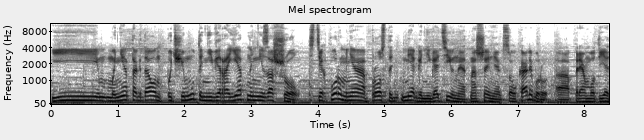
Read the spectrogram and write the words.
И мне тогда он почему-то невероятно не зашел. С тех пор у меня просто мега негативное отношение к Soul Calibur. А, прям вот я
